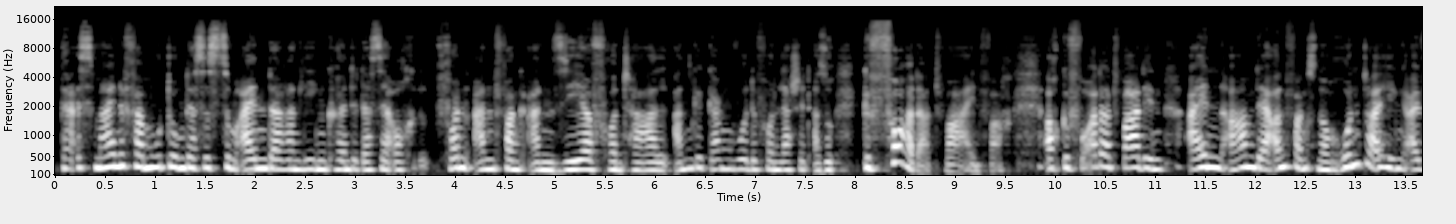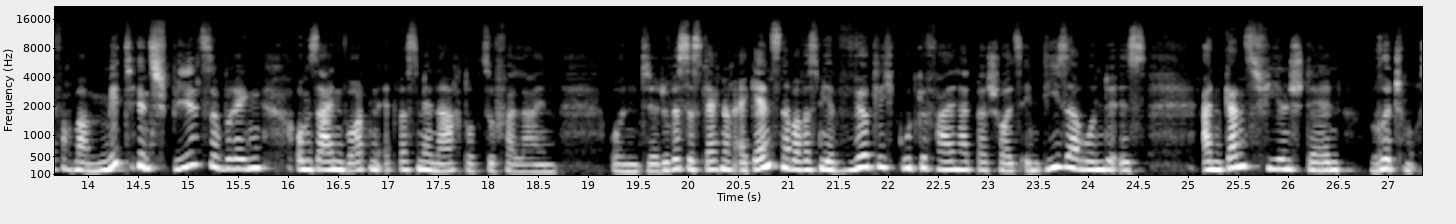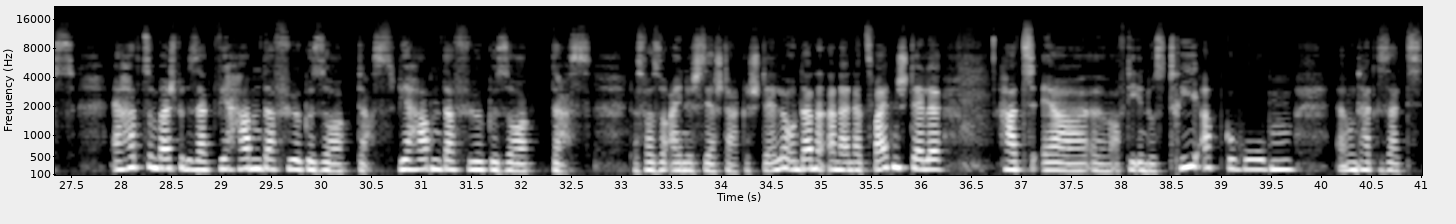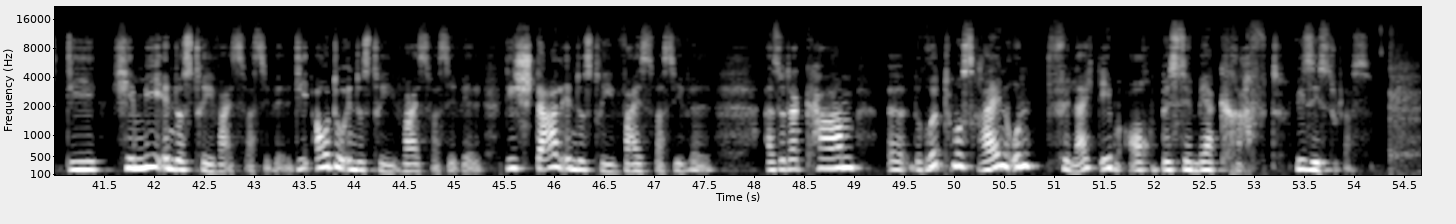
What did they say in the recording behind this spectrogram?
Da ist meine Vermutung, dass es zum einen daran liegen könnte, dass er auch von Anfang an sehr frontal angegangen wurde von Laschet, also gefordert war einfach. Auch gefordert war, den einen Arm, der anfangs noch runterhing, einfach mal mit ins Spiel zu bringen, um seinen Worten etwas mehr Nachdruck zu verleihen. Und äh, du wirst es gleich noch ergänzen, aber was mir wirklich gut gefallen hat bei Scholz in dieser Runde ist, an ganz vielen Stellen Rhythmus. Er hat zum Beispiel gesagt, wir haben dafür gesorgt, das. Wir haben dafür gesorgt, das. Das war so eine sehr starke Stelle. Und dann an einer zweiten Stelle hat er äh, auf die Industrie abgehoben äh, und hat gesagt, die Chemieindustrie weiß, was sie will, die Autoindustrie weiß, was sie will, die Stahlindustrie weiß, was sie will. Also da kam äh, Rhythmus rein und vielleicht eben auch ein bisschen mehr Kraft. Wie siehst du das?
